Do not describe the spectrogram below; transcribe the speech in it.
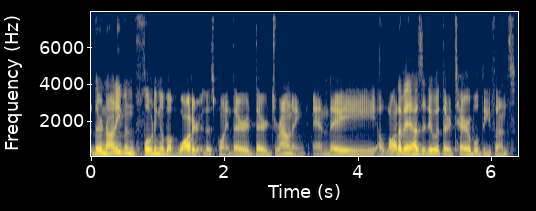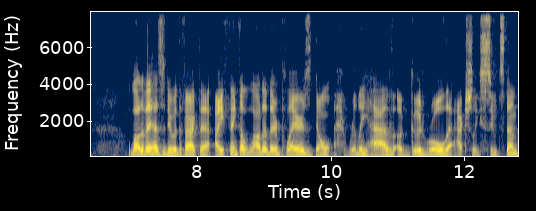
they're not even floating above water at this point. They're they're drowning, and they a lot of it has to do with their terrible defense. A lot of it has to do with the fact that I think a lot of their players don't really have a good role that actually suits them.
